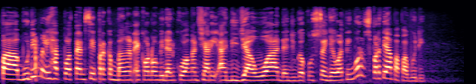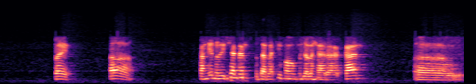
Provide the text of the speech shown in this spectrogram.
Pak Budi melihat potensi perkembangan ekonomi dan keuangan syariah di Jawa dan juga khususnya Jawa Timur seperti apa Pak Budi? Baik, uh, Bank Indonesia kan sebentar lagi mau menyelenggarakan uh,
